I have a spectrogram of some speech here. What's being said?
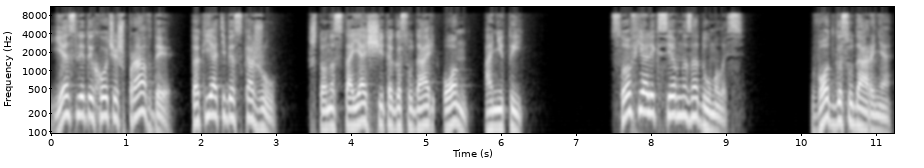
Если ты хочешь правды, так я тебе скажу, что настоящий-то государь он, а не ты. Софья Алексеевна задумалась. Вот, государыня,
